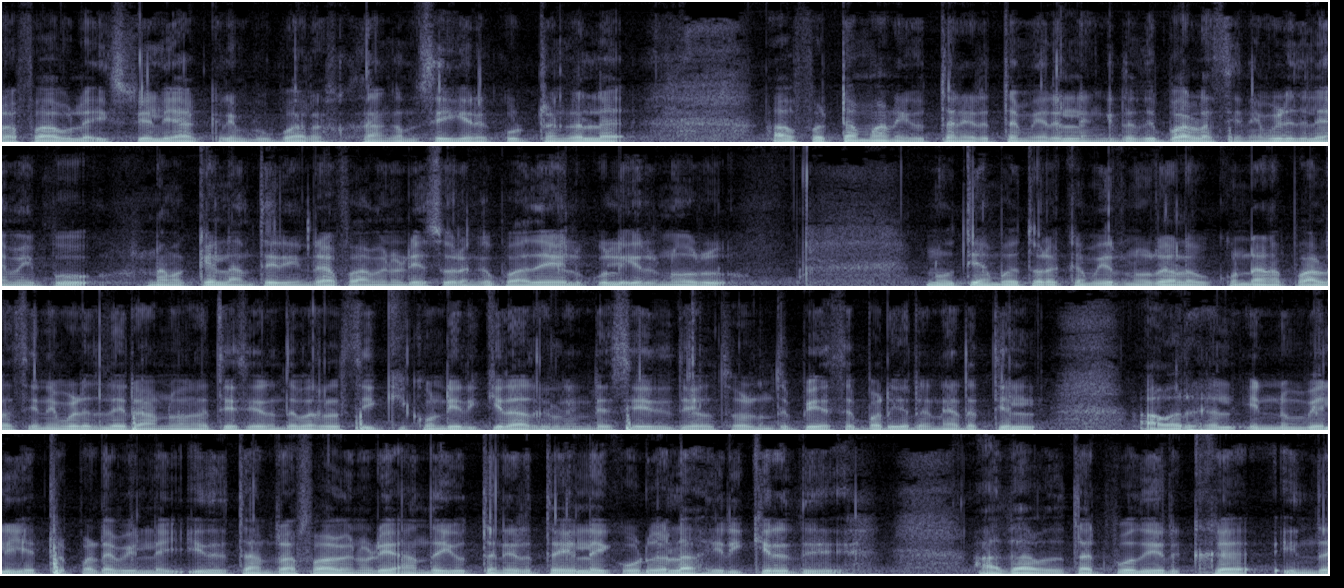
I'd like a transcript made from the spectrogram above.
ரஃபாவில் இஸ்ரேலிய ஆக்கிரமிப்பு அரசாங்கம் செய்கிற குற்றங்களில் அப்பட்டமான யுத்த நிறுத்த மீறல் பாலஸ்தீன விடுதலை அமைப்பு. நமக்கெல்லாம் தெரியும் ரஃபாவினுடைய சுரங்கப்பாதைகளுக்குள் இருநூறு நூற்றி ஐம்பது தொடக்கம் இருநூறு அளவுக்குண்டான பாலஸ்தீன விடுதலை இராணுவத்தை சேர்ந்தவர்கள் சிக்கிக் கொண்டிருக்கிறார்கள் என்ற செய்திகள் தொடர்ந்து பேசப்படுகிற நேரத்தில் அவர்கள் இன்னும் வெளியேற்றப்படவில்லை. இதுதான் ரஃபாவினுடைய அந்த யுத்த நிறுத்த எல்லை கோடுகளாக இருக்கிறது. அதாவது தற்போது இருக்க இந்த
